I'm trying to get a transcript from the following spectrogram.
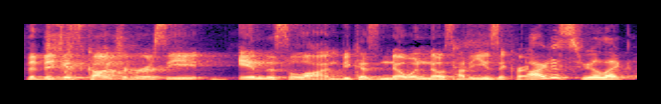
The biggest controversy in the salon because no one knows how to use it correctly. I just feel like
